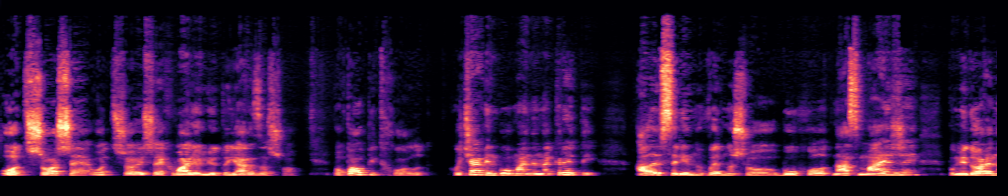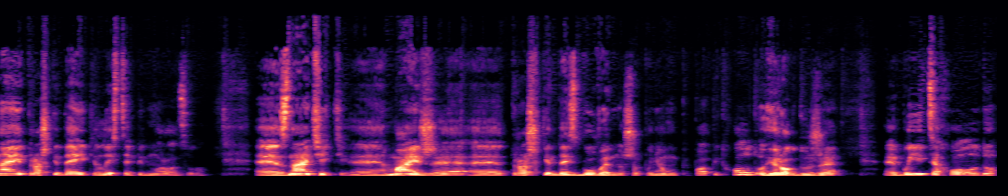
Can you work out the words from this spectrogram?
От що ще, от що ще хвалю лютояр за що? Попав під холод. Хоча він був у мене накритий, але все рівно видно, що був холод. Нас майже помідори навіть трошки деякі листя підморозило. Е, значить, е, майже е, трошки десь був видно, що по ньому попав під холод. Огірок дуже боїться холоду,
